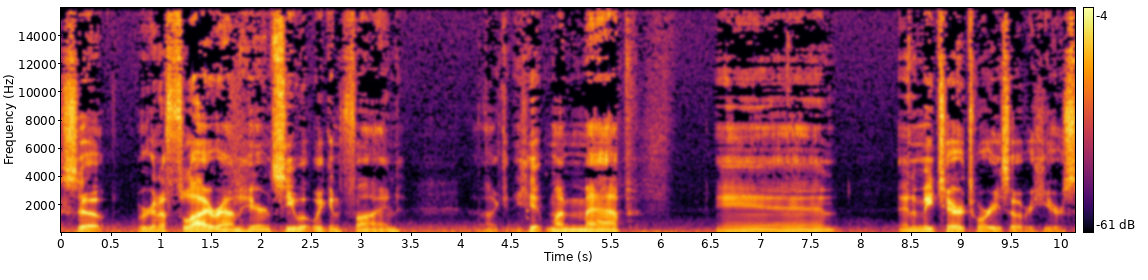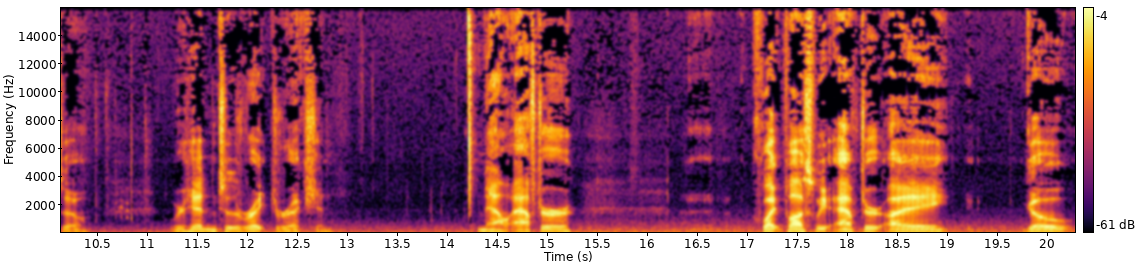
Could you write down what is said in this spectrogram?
So we're gonna fly around here and see what we can find. I can hit my map and enemy territory is over here, so we're heading to the right direction. Now after quite possibly after I go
